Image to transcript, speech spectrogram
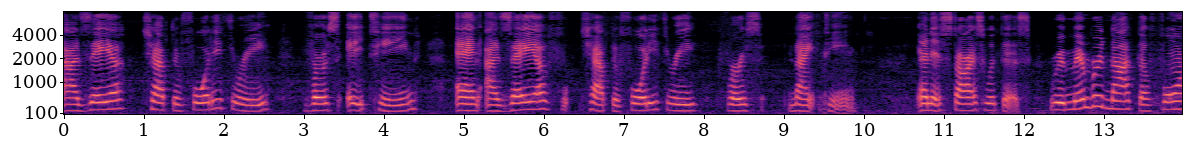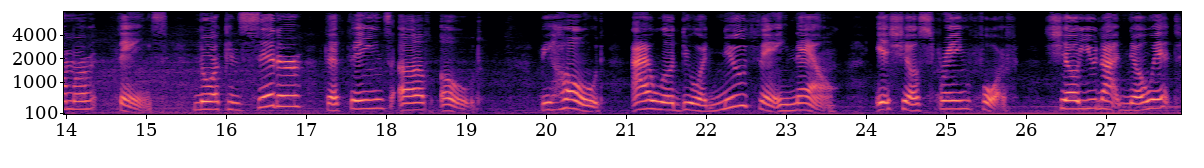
Isaiah chapter 43, verse 18, and Isaiah chapter 43, verse 19 and it starts with this Remember not the former things, nor consider the things of old. Behold, I will do a new thing now. It shall spring forth. Shall you not know it?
